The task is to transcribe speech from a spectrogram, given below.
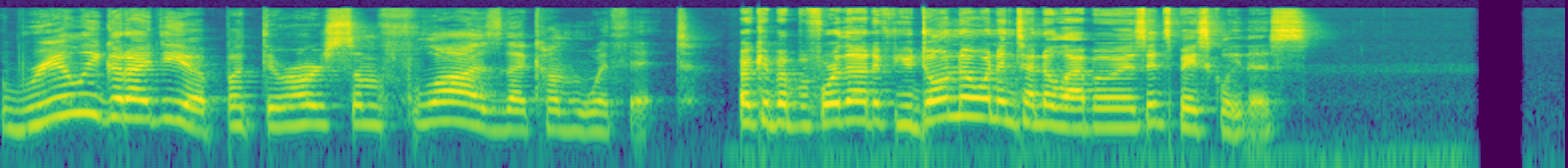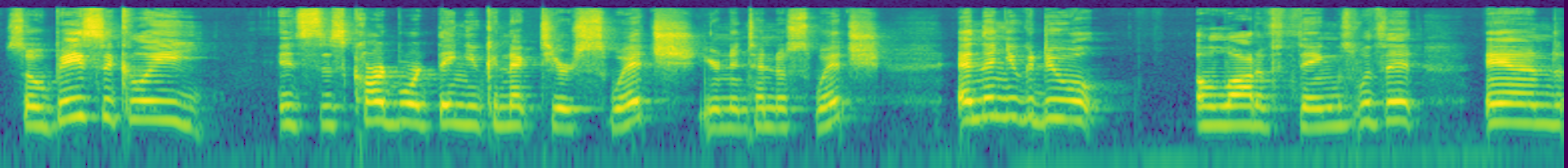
really good idea, but there are some flaws that come with it. Okay, but before that, if you don't know what Nintendo Labo is, it's basically this. So basically, it's this cardboard thing you connect to your Switch, your Nintendo Switch, and then you could do a lot of things with it and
